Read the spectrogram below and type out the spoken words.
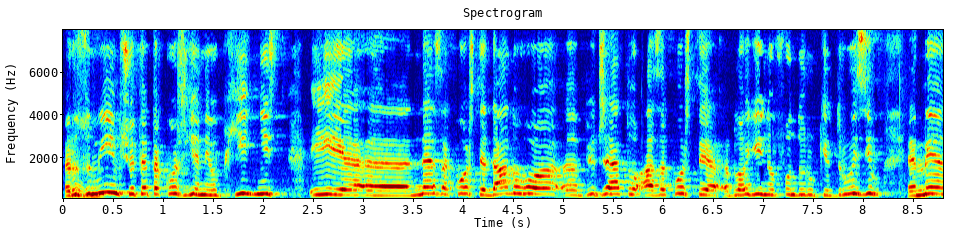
Розуміємо, що це також є необхідність, і не за кошти даного бюджету, а за кошти благодійного фонду руки друзів. Ми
